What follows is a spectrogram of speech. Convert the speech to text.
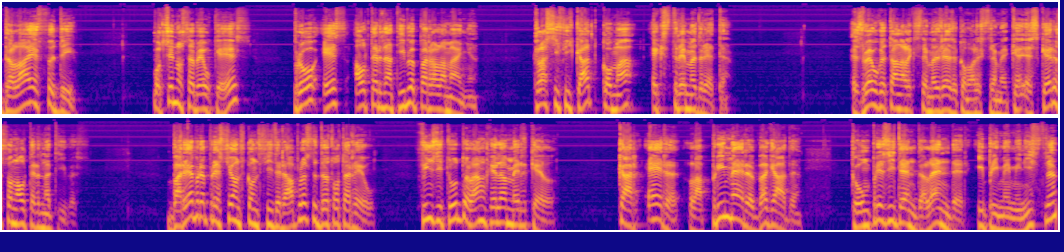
de l'AFD. Potser no sabeu què és, però és Alternativa per a Alemanya, classificat com a extrema dreta. Es veu que tant a l'extrema dreta com a l'extrema esquerra són alternatives. Va rebre pressions considerables de tot arreu – fins i tot de l'Angela Merkel, car era la primera vegada que un president de l'Ender i primer ministre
